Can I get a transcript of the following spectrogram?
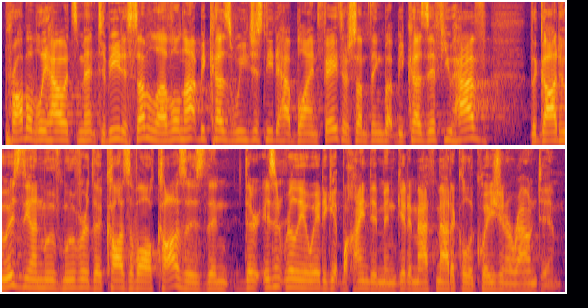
probably how it's meant to be to some level, not because we just need to have blind faith or something, but because if you have the God who is the unmoved mover, the cause of all causes, then there isn't really a way to get behind him and get a mathematical equation around him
